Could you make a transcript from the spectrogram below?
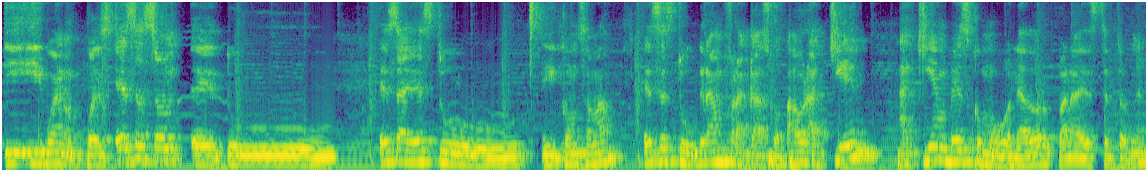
y, bueno, pues esas son eh, tu. Esa es tu. ¿Y cómo se llama? Ese es tu gran fracaso. Ahora, ¿quién, ¿a quién ves como goleador para este torneo?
